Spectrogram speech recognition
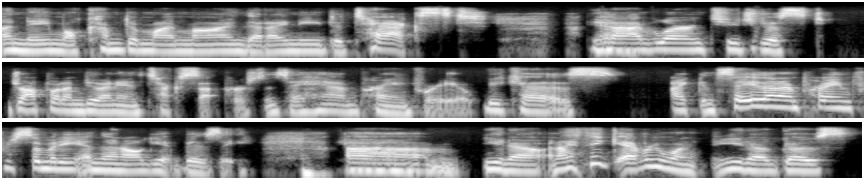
a name will come to my mind that I need to text. Yeah. And I've learned to just drop what I'm doing and text that person, say, Hey, I'm praying for you because I can say that I'm praying for somebody and then I'll get busy. Yeah. Um, you know, and I think everyone, you know, goes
